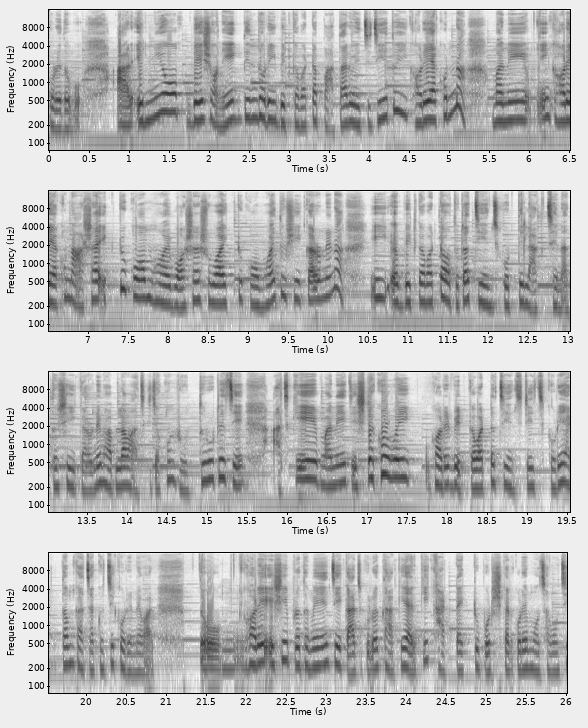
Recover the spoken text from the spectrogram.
করে দেবো। আর এমনিও বেশ অনেক দিন ধরে এই বেড কাভারটা পাতা রয়েছে। যেহেতু এই ঘরে এখন না মানে এই ঘরে এখন আসা একটু কম হয়, বসা শোয়া একটু কম হয়, তো সেই কারণে না এই বেড কাভারটা অতটা চেঞ্জ করতে লাগছে না। তো সেই কারণে ভাবলাম আজকে যখন রোদ্দুর উঠেছে, আজকে মানে চেষ্টা করব এই ঘরের বেড কাভারটা চেঞ্জ টেঞ্জ করে একদম কাচাকুচি করে নেওয়ার। তো ঘরে এসেই প্রথমে যে কাজগুলো থাকে আর কি, খাটটা একটু পরিষ্কার করে মোছামুছি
